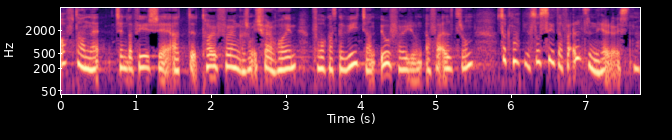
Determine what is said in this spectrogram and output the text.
ofte han kjent for seg at tar føringer som ikke var hjem, for han skal vite han urføringen av foreldren, så knappt så sitter foreldrene her i Østene.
